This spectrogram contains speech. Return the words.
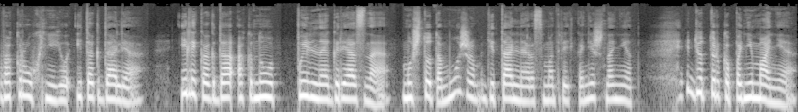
вокруг нее и так далее. Или когда окно пыльное, грязное, мы что-то можем детально рассмотреть? Конечно, нет идет только понимание.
